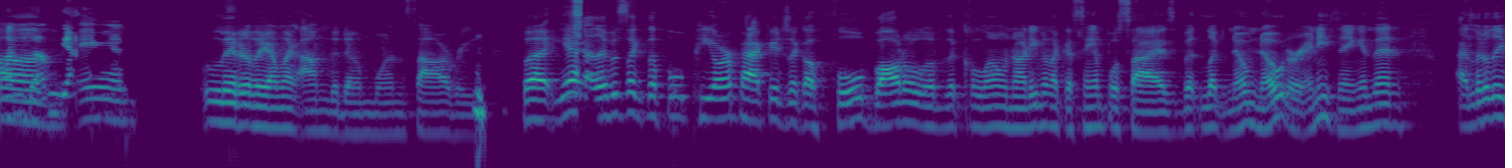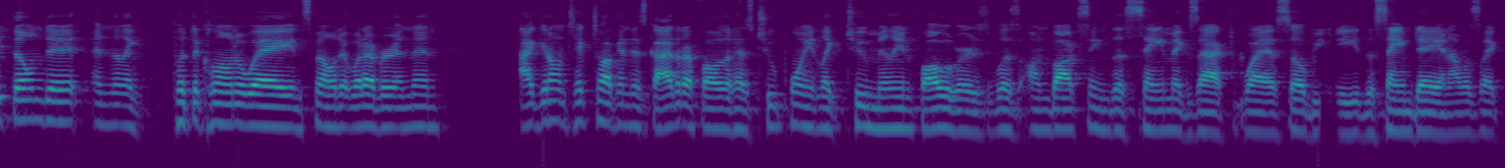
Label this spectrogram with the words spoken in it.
I'm dumb. Um, Yeah. and literally, I'm like, I'm the dumb one. Sorry. But yeah, it was like the full PR package, like a full bottle of the cologne, not even like a sample size, but like no note or anything. And then I literally filmed it and then like put the cologne away and smelled it, whatever. And then I get on TikTok and this guy that I follow that has two point like two million followers was unboxing the same exact YSL beauty the same day, and I was like,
